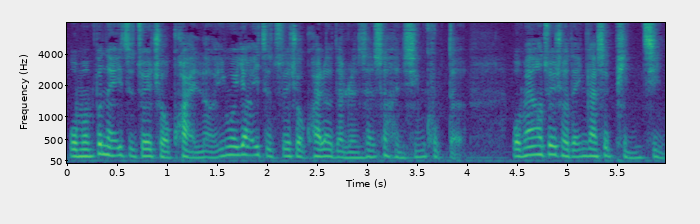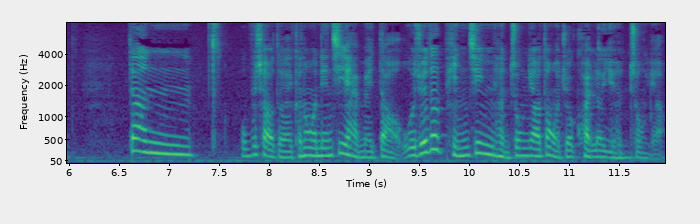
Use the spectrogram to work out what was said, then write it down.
我们不能一直追求快乐，因为要一直追求快乐的人生是很辛苦的，我们要追求的应该是平静。但我不晓得，可能我年纪还没到。我觉得平静很重要，但我觉得快乐也很重要。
